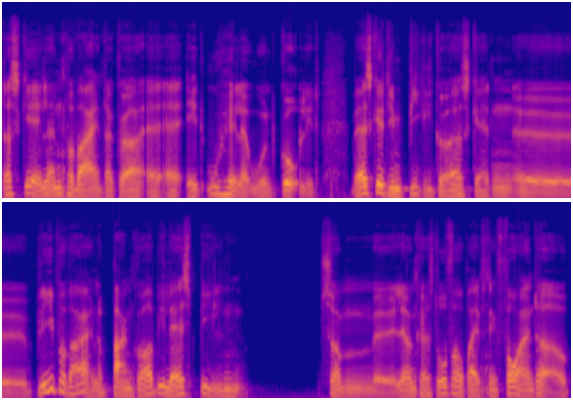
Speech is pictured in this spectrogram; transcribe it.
der sker et eller andet på vejen, der gør, at et uheld er uundgåeligt. Hvad skal din bil gøre? Skal den øh, blive på vejen eller banke op i lastbilen, som øh, laver en katastrofeopbremsning foran dig, og,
